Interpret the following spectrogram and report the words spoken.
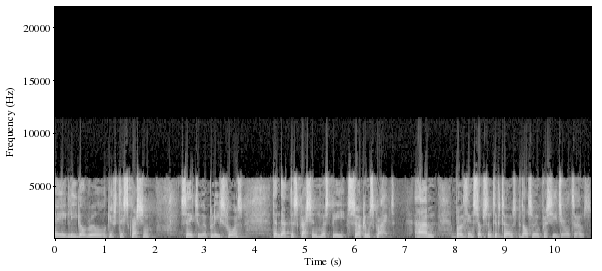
a legal rule gives discretion, say to a police force, then that discretion must be circumscribed, um, both in substantive terms but also in procedural terms.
